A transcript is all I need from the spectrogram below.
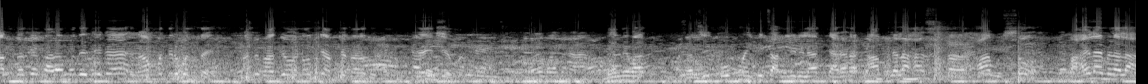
आत्ताच्या काळामध्ये जे काय राम मंदिर बनत आहे आम्ही भाग्यवान आहोत ते आमच्या काळात होतं? जय हिंद. धन्यवाद. सरजी खूप माहिती चांगली दिलात. कारण आपल्याला हा हा उत्सव पाहायला मिळाला.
